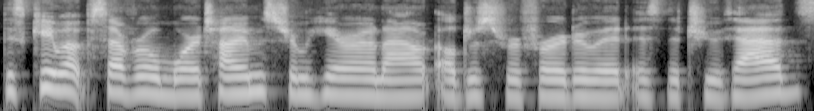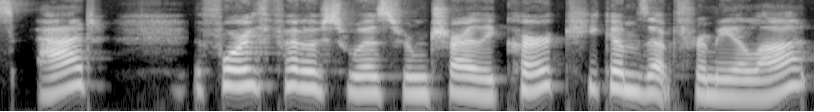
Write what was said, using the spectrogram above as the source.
This came up several more times from here on out. I'll just refer to it as the Truth Ads ad. The fourth post was from Charlie Kirk. He comes up for me a lot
